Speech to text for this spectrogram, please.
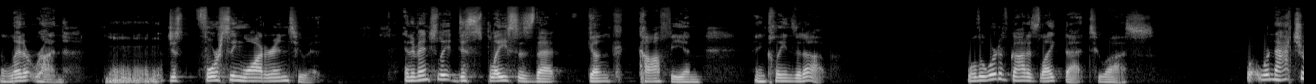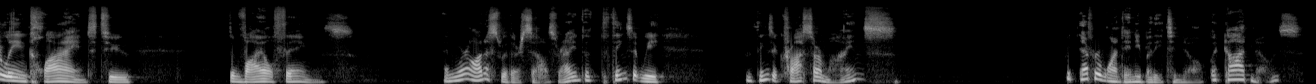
and let it run, just forcing water into it. And eventually it displaces that gunk coffee and, and cleans it up. Well, the Word of God is like that to us. We're naturally inclined to the vile things. And we're honest with ourselves, right? The, the things that we, the things that cross our minds, we'd never want anybody to know, but God knows.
